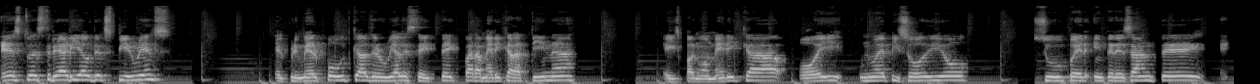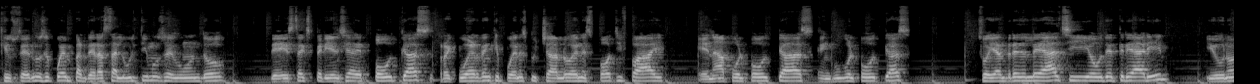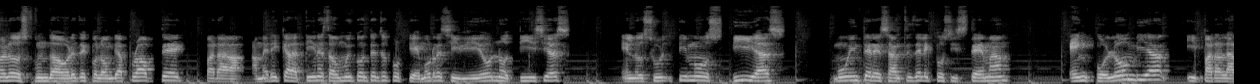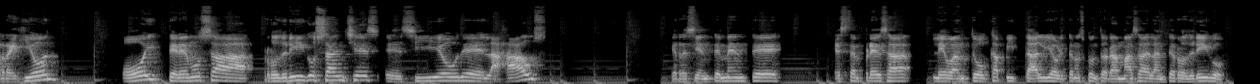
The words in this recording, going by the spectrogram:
Esto es Triari Audio Experience, el primer podcast de Real Estate Tech para América Latina e Hispanoamérica. Hoy un nuevo episodio súper interesante que ustedes no se pueden perder hasta el último segundo de esta experiencia de podcast. Recuerden que pueden escucharlo en Spotify, en Apple Podcast, en Google Podcast. Soy Andrés Leal, CEO de Triari y uno de los fundadores de Colombia PropTech para América Latina. Estamos muy contentos porque hemos recibido noticias en los últimos días muy interesantes del ecosistema en Colombia y para la región. Hoy tenemos a Rodrigo Sánchez, el CEO de La House, que recientemente esta empresa levantó capital y ahorita nos contará más adelante Rodrigo.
